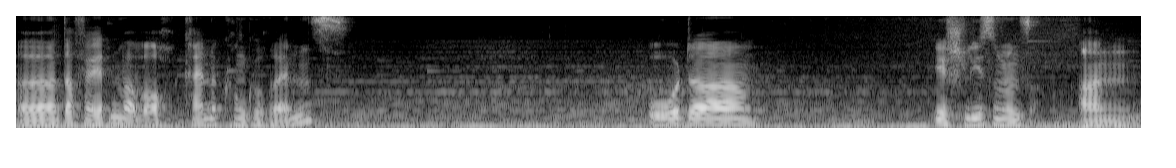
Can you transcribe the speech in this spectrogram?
Äh, dafür hätten wir aber auch keine Konkurrenz. Oder wir schließen uns an.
